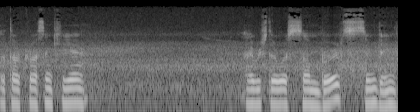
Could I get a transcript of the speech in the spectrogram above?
that are crossing here. I wish there was some birds singing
